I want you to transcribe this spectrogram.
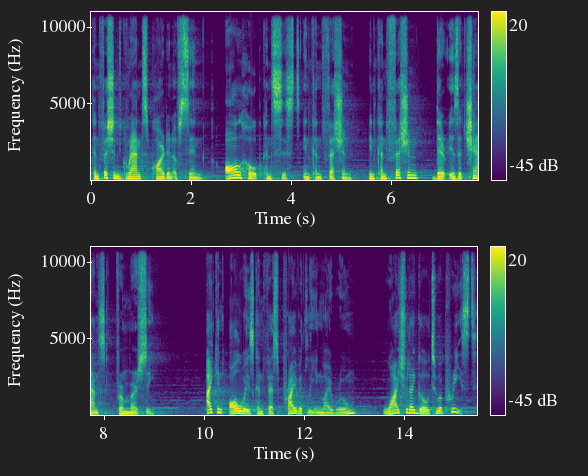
confession grants pardon of sin. All hope consists in confession. In confession, there is a chance for mercy. I can always confess privately in my room. Why should I go to a priest?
